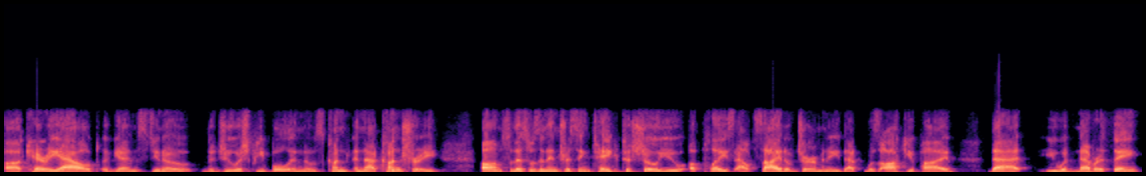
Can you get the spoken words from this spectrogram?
uh, carry out against you know the Jewish people in those con- in that country. Um, so this was an interesting take to show you a place outside of Germany that was occupied that you would never think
